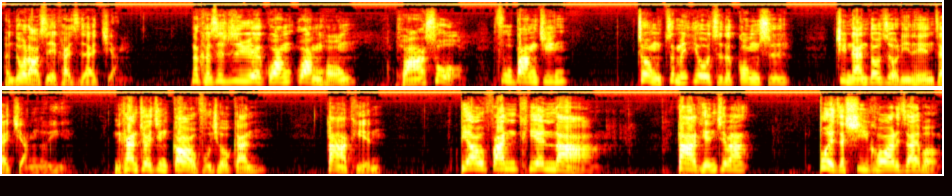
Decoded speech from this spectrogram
很多老师也开始在讲。那可是日月光、旺宏、华硕、富邦金这种这么优质的公司，竟然都只有林和燕在讲而已。你看最近高尔夫球杆大田飙翻天啦！大田基本上八十四块，你知不？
